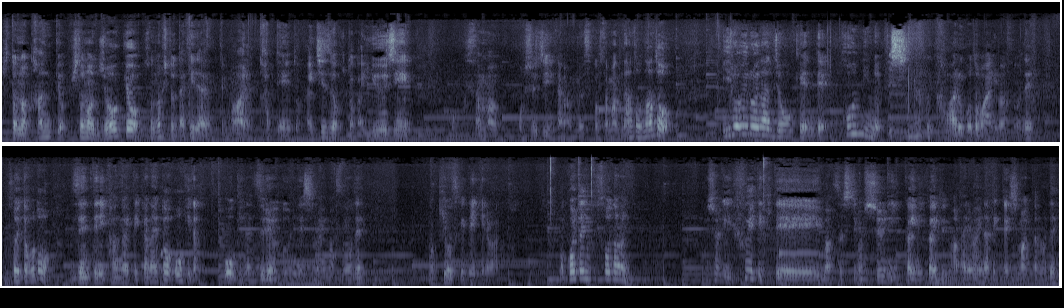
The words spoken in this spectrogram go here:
人の環境人の状況その人だけではなくて周りの家庭とか一族とか友人奥様ご主人様息子様などなどいろいろな条件で本人の意思なく変わることもありますのでそういったことを前提に考えていかないと大きな大きなズレを生んでしまいますので、まあ、気をつけていければと、まあ、こういった相談が正直増えてきていますし、まあ、週に1回2回というのは当たり前になってきてしまったので、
